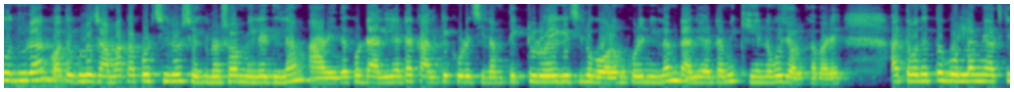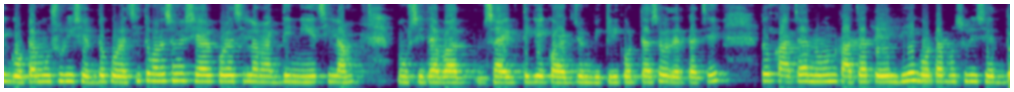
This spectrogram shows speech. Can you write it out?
বন্ধুরা, কতগুলো জামা কাপড় ছিল সেগুলো সব মিলে দিলাম। আর এই দেখো, ডালিয়াটা কালকে করেছিলাম। তো একটু রয়ে গেছিল, গরম করে নিলাম। ডালিয়াটা আমি খেয়ে নেব জলখাবারে। আর তোমাদের তো বললাম আজকে গোটা মুসুরি সেদ্ধ করেছি। তোমাদের সঙ্গে শেয়ার করেছিলাম, একদিন নিয়েছিলাম মুর্শিদাবাদ সাইড থেকে কয়েকজন বিক্রি করতে আসে ওদের কাছে। তো কাঁচা নুন, কাঁচা তেল দিয়ে গোটা মুসুরি সেদ্ধ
